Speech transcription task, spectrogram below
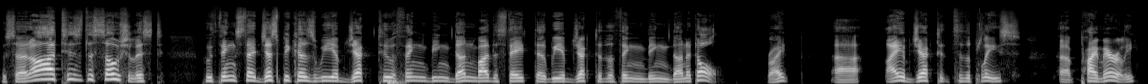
who said, Ah, tis the socialist who thinks that just because we object to a thing being done by the state, that we object to the thing being done at all, right? Uh, I object to the police uh, primarily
